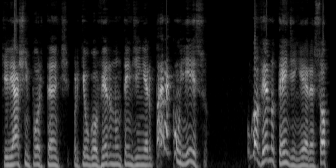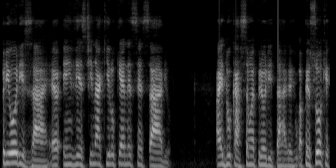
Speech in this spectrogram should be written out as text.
que ele acha importante, porque o governo não tem dinheiro. Para com isso. O governo tem dinheiro, é só priorizar, é investir naquilo que é necessário. A educação é prioritária. A pessoa que,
